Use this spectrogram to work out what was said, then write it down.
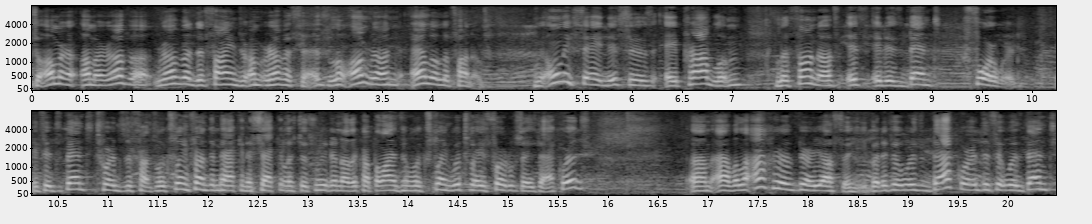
So Amar, Amar Rava, Rava defines, Rava says, Lo Amran elo lefanov. We only say this is a problem, lefanov, if it is bent forward. If it's bent towards the front. We'll explain front and back in a second. Let's just read another couple lines and we'll explain which way is forward, which way is backwards. Um, but if it was backwards, if it was bent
